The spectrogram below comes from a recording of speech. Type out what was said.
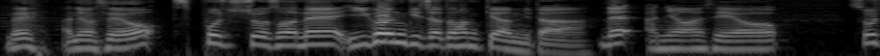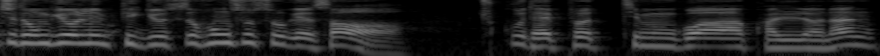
네, 안녕하세요. 스포츠조선의 이건 기자도 함께합니다. 네, 안녕하세요. 소치 동계올림픽 뉴스 홍수 속에서 축구 대표팀과 관련한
